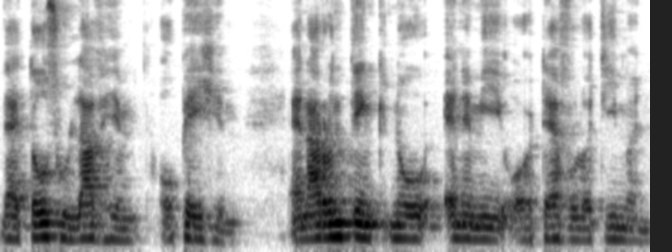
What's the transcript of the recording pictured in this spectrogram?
that those who love him obey him. And I don't think no enemy or devil or demon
